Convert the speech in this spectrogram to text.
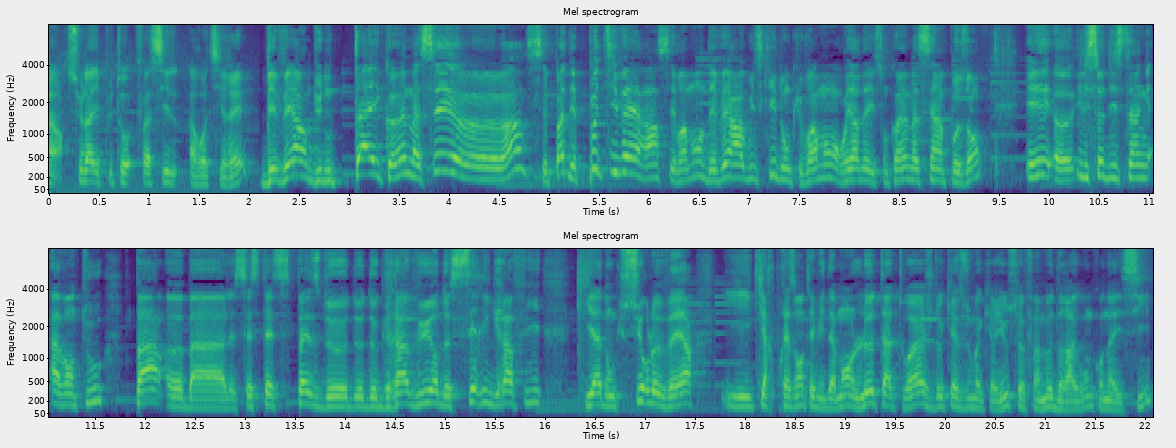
alors celui-là est plutôt facile à retirer. Des verres d'une taille quand même assez... Euh, hein, c'est pas des petits verres, hein, c'est vraiment des verres à whisky. Donc vraiment, regardez, ils sont quand même assez imposants. Et euh, ils se distinguent avant tout par euh, bah, cette espèce de, de, de, gravure, de sérigraphie qu'il y a donc sur le verre, qui représente évidemment le tatouage de Kazuma Kiryu, ce fameux dragon qu'on a ici.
